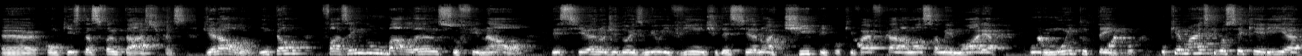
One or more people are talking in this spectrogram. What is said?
uh, conquistas fantásticas. Geraldo, então, fazendo um balanço final desse ano de 2020, desse ano atípico que vai ficar na nossa memória por muito tempo. O que mais que você queria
